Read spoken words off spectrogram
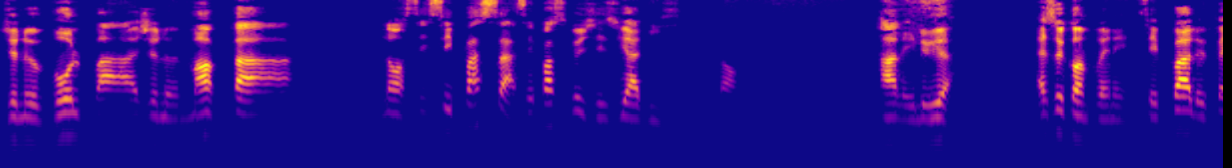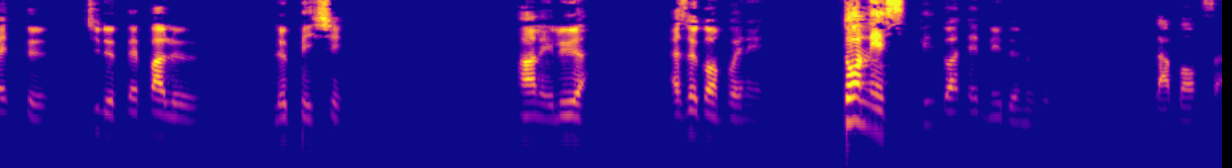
je ne vole pas, je ne mens pas. Non, c'est, c'est pas ça. C'est pas ce que Jésus a dit ici. Non. Alléluia. Est-ce que vous comprenez? C'est pas le fait que tu ne fais pas le, le péché. Alléluia. Est-ce que vous comprenez? Ton esprit doit être né de nouveau. D'abord ça.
